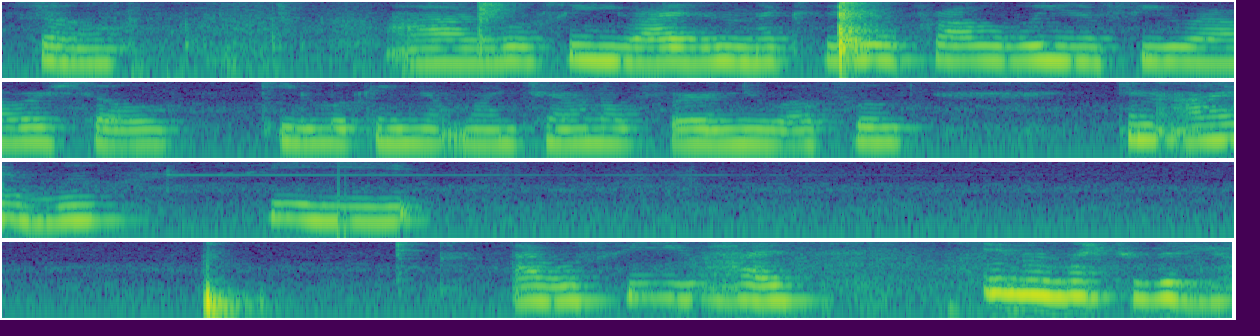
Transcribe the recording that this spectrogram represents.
So, I will see you guys in the next video, probably in a few hours, so keep looking at my channel for a new upload. And I will see... I will see you guys in the next video.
